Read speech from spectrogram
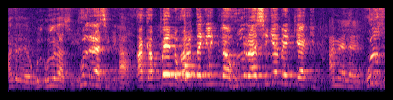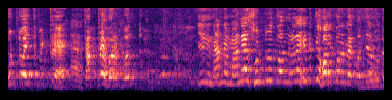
ಅಂದ್ರೆ ಹುಲ್- ಹುಲ್ಲು ರಾಶಿ. ಹುಲ್ ರಾಶಿಗೆ. ಹಾ. ಆ ಕಪ್ಪೆಯನ್ನು ಹೊರ ತೆಗಿಲಿಕ್ಕೆ ನಾವು ಹುಲ್ ರಾಶಿಗೆ ಬೆಂಕಿ ಹಾಕಿದ್ದು. ಆಮೇಲೆ? ಹುಲ್ಲು ಸುಟ್ಟು ಹೋಯ್ತು ಬಿಟ್ರೆ ಹಾ. ಕಪ್ಪೆ ಹೊರಗೆ ಬಂತು. ಈಗ ನನ್ನ ಮನೆ ಸುಟ್ರು ತೊಂದ್ರೆ ಹೆಂಡತಿ ಹೊರಗೆ ಬರಬೇಕು ಅಂತ ಹೇಳುದು.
